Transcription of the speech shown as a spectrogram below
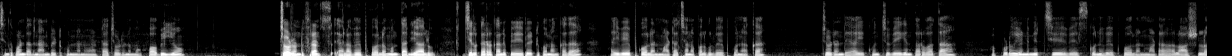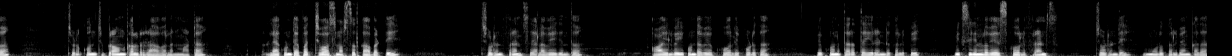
చింతపండు అది నానబెట్టుకున్నాను అనమాట చూడండి ముప్పావు బియ్యం. చూడండి ఫ్రెండ్స్ ఎలా వేపుకోవాలో. ముందు ధనియాలు జీలకర్ర కలిపి పెట్టుకున్నాం కదా అవి వేపుకోవాలన్నమాట. శనపలుకులు వేపుకున్నాక. చూడండి అవి కొంచెం వేగిన తర్వాత అప్పుడు ఎండుమిర్చి వేసుకొని వేపుకోవాలన్నమాట లాస్ట్లో. చూడండి కొంచెం బ్రౌన్ కలర్ రావాలన్నమాట. లేకుంటే పచ్చి వాసన వస్తుంది కాబట్టి. చూడండి ఫ్రెండ్స్ ఎలా వేగిందో. ఆయిల్ వేయకుండా వేపుకోవాలి పొడిగా. వేపుకున్న తర్వాత ఈ రెండు కలిపి మిక్సీ గిన్నెలో వేసుకోవాలి ఫ్రెండ్స్. చూడండి మూడు కలిపాం కదా.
